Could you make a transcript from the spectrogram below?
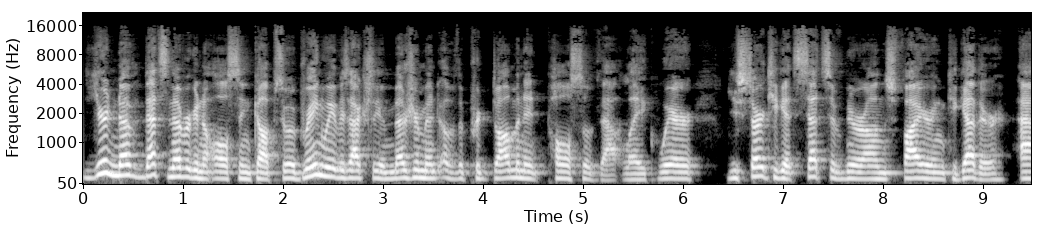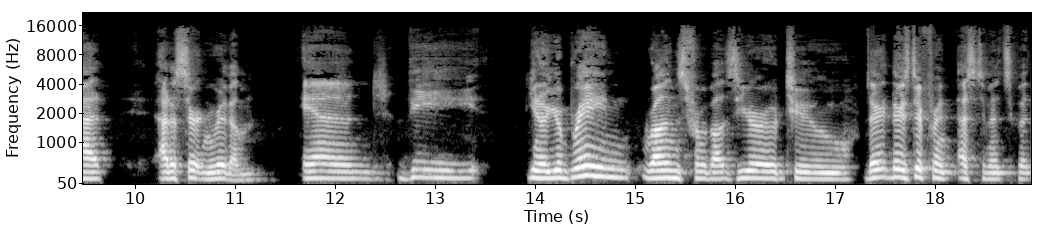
you're never that's never going to all sync up. So a brainwave is actually a measurement of the predominant pulse of that, like where you start to get sets of neurons firing together at at a certain rhythm, and the you know, your brain runs from about zero to there, there's different estimates, but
